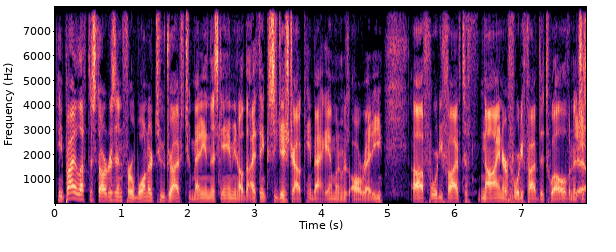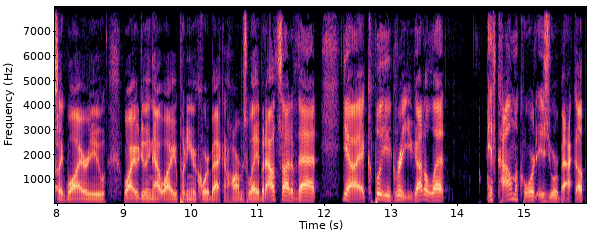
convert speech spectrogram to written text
he probably left the starters in for one or two drives too many in this game. You know, I think CJ Stroud came back in when it was already uh, 45 to 9 or 45 to 12. And it's yeah. just like, why are you, why are you doing that? Why are you putting your quarterback in harm's way? But outside of that, yeah, I completely agree. You got to let if Kyle McCord is your backup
